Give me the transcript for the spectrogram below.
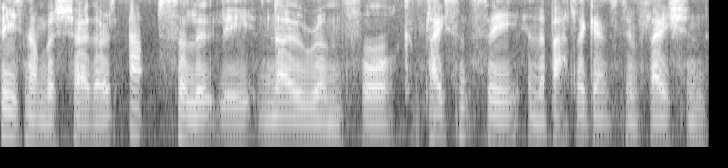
These numbers show there is absolutely no room for complacency in the battle against inflation.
